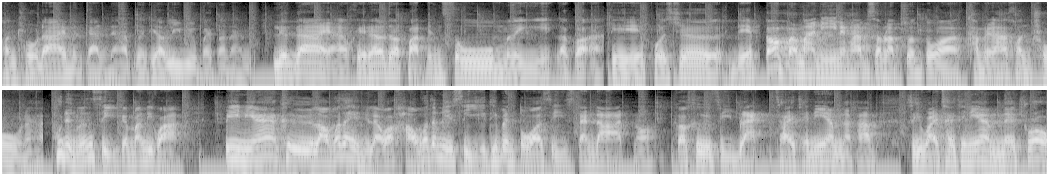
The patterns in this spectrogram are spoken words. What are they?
คอนโทรลได้เหมือนกันนะครับเหมือนที่เรารีวิวไปตอนนั้น เลือกได้อะโอเค ถ้าเราจะปรับเป็นซูมอะไรอย่างนี้ แล้วก็อะ K exposure depth ก็ประมาณนี้นะครับสำหรับส่วนตัว camera control นะครับพูดถึงเรื่องสีกันบ้างดีกว่าปีนี้คือเราก็จะเห็นอยู่แล้วว่าเขาก็จะมีสีที่เป็นตัวสี standard เนาะก็คือสี black titanium นะครับ สี white titanium neutral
